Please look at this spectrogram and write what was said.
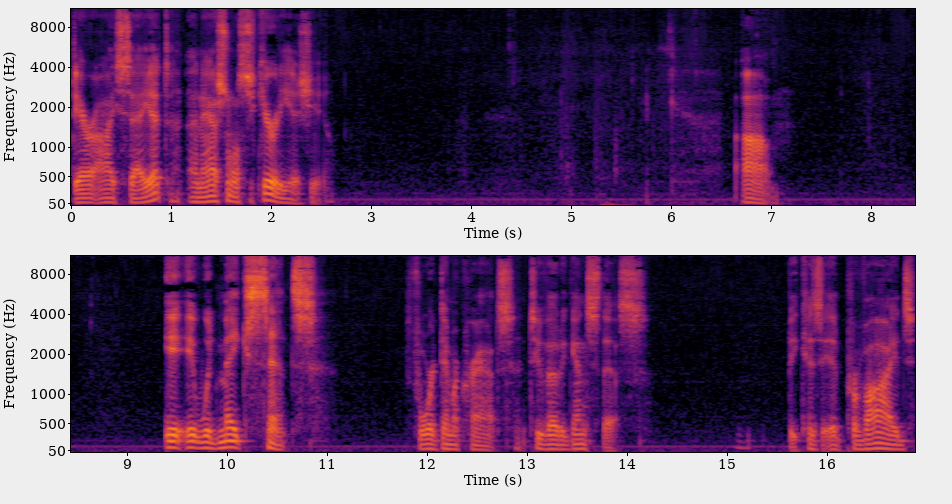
dare I say it, a national security issue. Um, it, it would make sense for Democrats to vote against this because it provides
